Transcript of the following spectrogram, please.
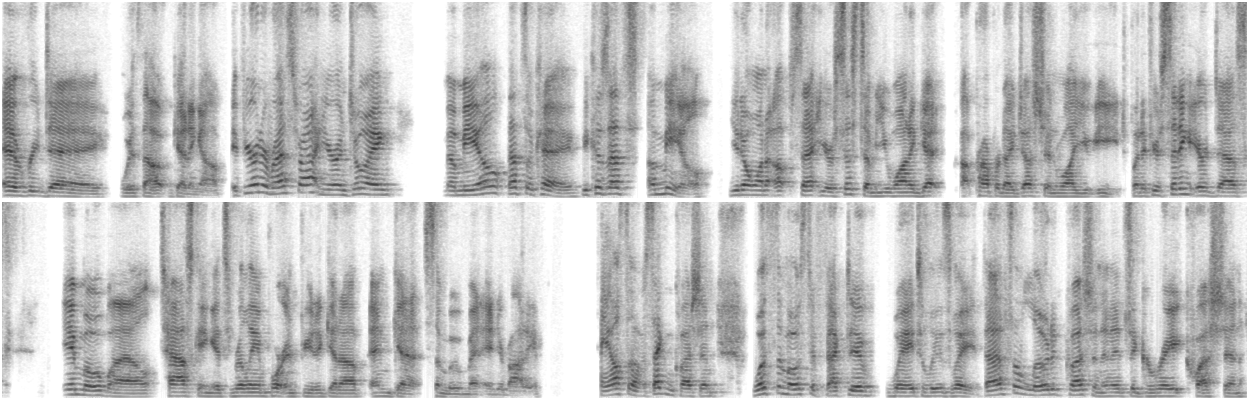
every day without getting up. If you're in a restaurant and you're enjoying a meal, that's okay because that's a meal you don't want to upset your system. You want to get proper digestion while you eat. But if you're sitting at your desk, immobile, tasking, it's really important for you to get up and get some movement in your body. I also have a second question. What's the most effective way to lose weight? That's a loaded question, and it's a great question.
